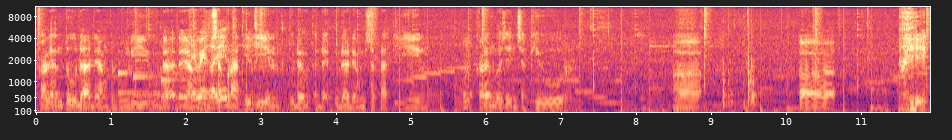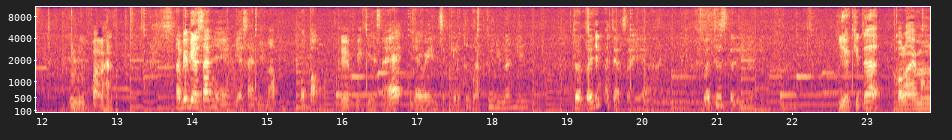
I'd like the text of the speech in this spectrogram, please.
Kalian tuh udah ada yang peduli udah ada yang Cewek bisa perhatiin udah ada udah ada yang bisa perhatiin. Hmm. kalian gak usah insecure. Eh eh gue lupa kan. Tapi biasanya ya biasanya maaf potong. Oke oke. Biasanya cewek insecure tuh batu dibilangin contohnya pacar saya. Batu sekali dibilangin ya kita kalau emang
